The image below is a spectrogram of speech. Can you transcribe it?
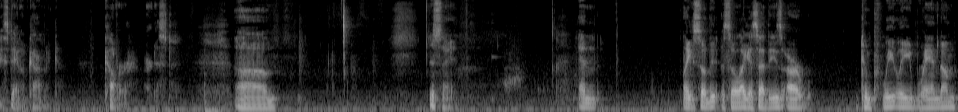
a stand up comic cover artist. Um, just saying. And like so, the, so like I said, these are completely random.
